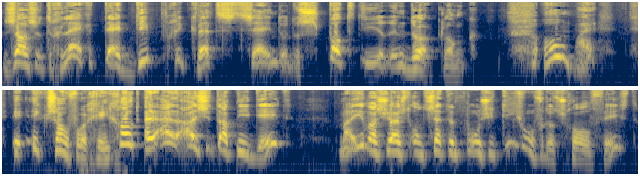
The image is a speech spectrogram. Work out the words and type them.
zou ze tegelijkertijd diep gekwetst zijn door de spot die erin doorklonk. Oh, maar ik, ik zou voor geen goud. En als je dat niet deed, maar je was juist ontzettend positief over dat schoolfeest,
